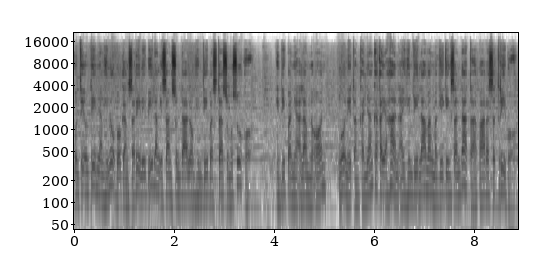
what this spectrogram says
unti-unti niyang hinubog ang sarili bilang isang sundalong hindi basta sumusuko. Hindi pa niya alam noon, ngunit ang kanyang kakayahan ay hindi lamang magiging sandata para sa tribo,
